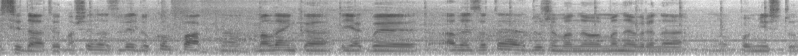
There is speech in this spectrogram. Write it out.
сідати. Машина з виду компактна, маленька, якби, але зате дуже маневрена ну, по місту.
